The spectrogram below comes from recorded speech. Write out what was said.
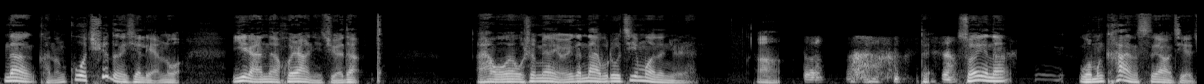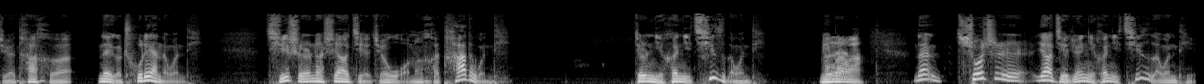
那可能过去的那些联络，依然呢会让你觉得，哎呀，我我身边有一个耐不住寂寞的女人啊。对，对，所以呢，我们看似要解决他和那个初恋的问题。其实呢，是要解决我们和他的问题，就是你和你妻子的问题，明白吧？那说是要解决你和你妻子的问题，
